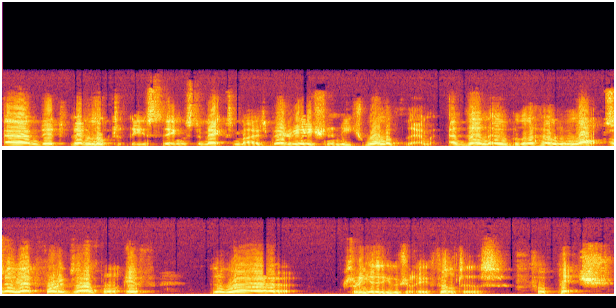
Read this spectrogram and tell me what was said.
And it then looked at these things to maximize variation in each one of them, and then over the whole lot. So that, for example, if there were three usually filters for pitch,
